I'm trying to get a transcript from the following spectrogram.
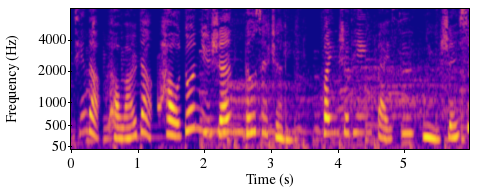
听的、好玩的，好多女神都在这里，欢迎收听《百思女神秀》。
